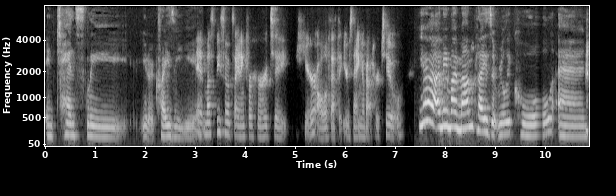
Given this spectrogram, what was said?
intensely you know crazy year. It must be so exciting for her to hear all of that that you're saying about her too. Yeah, I mean, my mum plays it really cool, and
